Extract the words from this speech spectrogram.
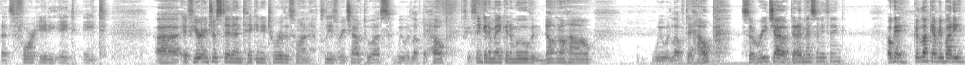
That's 488.8. Uh, if you're interested in taking a tour of this one, please reach out to us. We would love to help. If you're thinking of making a move and don't know how, we would love to help. So reach out. Did I miss anything? Okay, good luck everybody.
